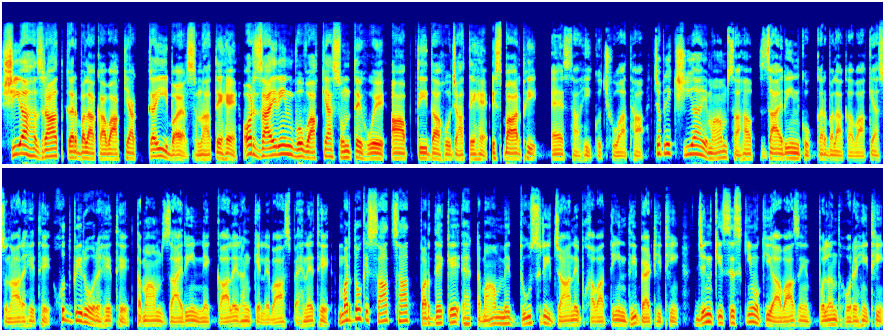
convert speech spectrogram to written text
शिया हजरात करबला का वाक्य कई बार सुनाते हैं और जायरीन वो वाक्य सुनते हुए आप दीदा हो जाते हैं। इस बार भी ऐसा ही कुछ हुआ था। जब एक शिया इमाम साहब जायरीन को करबला का वाक्य सुना रहे थे, खुद भी रो रहे थे। तमाम जायरीन ने काले रंग के लिबास पहने थे। मर्दों के साथ साथ पर्दे के एहतमाम में दूसरी जानब खातन भी बैठी थीं, जिनकी सिस्कियों की आवाज़ें बुलंद हो रही थीं।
